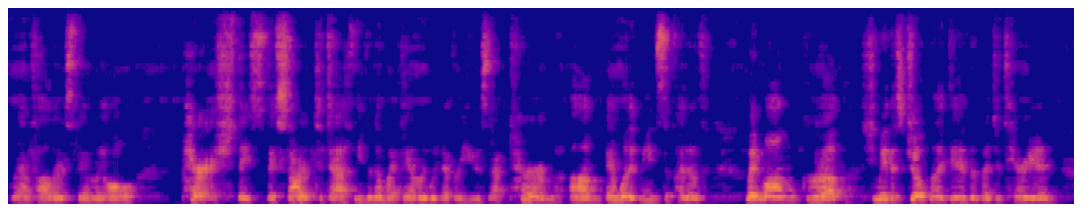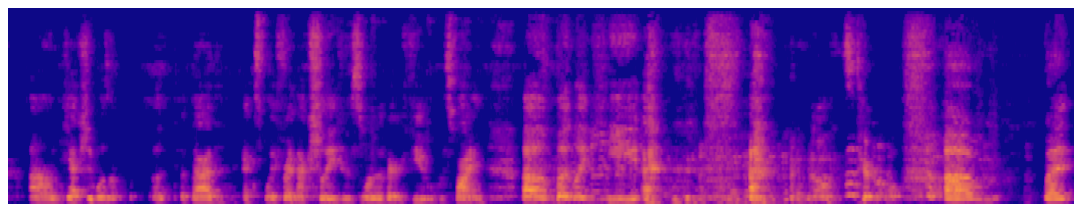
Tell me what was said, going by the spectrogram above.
grandfather's family all perished. They they starved to death, even though my family would never use that term. Um, and what it means to kind of my mom grew up. She made this joke when I dated a vegetarian. Um, he actually wasn't a, a, bad ex-boyfriend. Actually, he was one of the very few. It was fine. Um, but like he, no, it's terrible. Um, but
